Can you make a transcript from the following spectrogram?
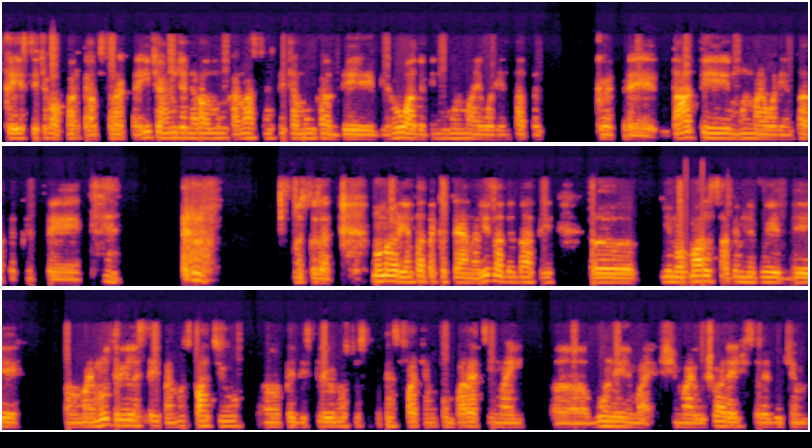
că este ceva foarte abstract aici. În general, munca noastră, în special munca de birou, a devenit mult mai orientată către date, mult mai orientată către mă scuzați, mult mai orientată către analiza de date. Uh, e normal să avem nevoie de uh, mai mult real estate, mai mult spațiu uh, pe display-ul nostru, să putem să facem comparații mai bune mai, și mai ușoare și să reducem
